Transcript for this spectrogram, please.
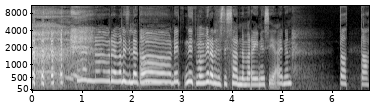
Mä nauran. Mä olin silleen, että "Oo, nyt, nyt mä oon virallisesti Sanna Marinin sijainen. Totta.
